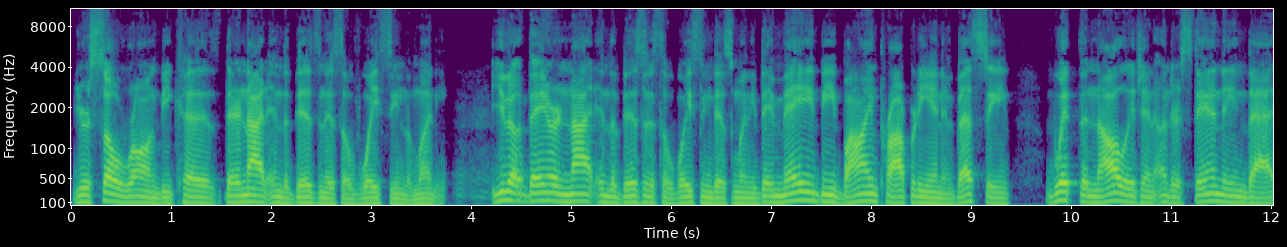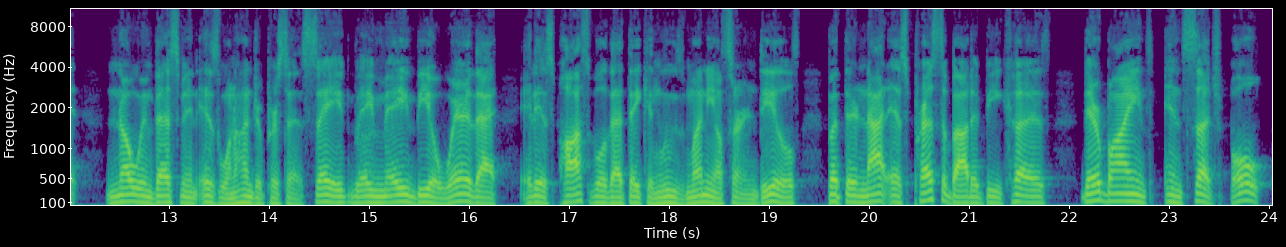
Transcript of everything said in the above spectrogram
you're so wrong because they're not in the business of wasting the money. You know, they are not in the business of wasting this money. They may be buying property and investing with the knowledge and understanding that no investment is 100% safe. They may be aware that it is possible that they can lose money on certain deals, but they're not as pressed about it because they're buying in such bulk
